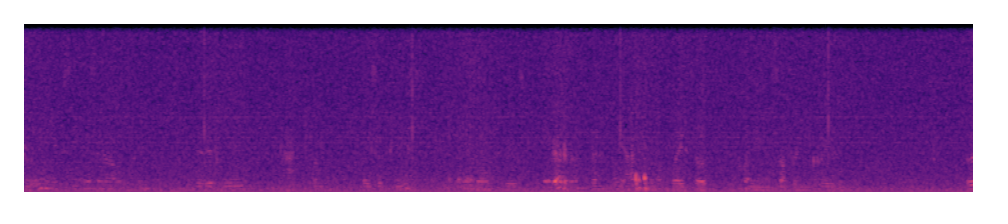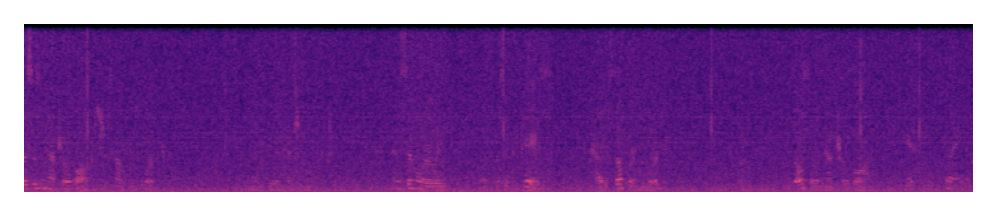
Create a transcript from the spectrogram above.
true, and we've seen this in our own lives, that if we act from a place of peace, the result is better than if we act from a place of clinging and suffering and craving. So this is a natural law. It's just how things work. And that's the intentional action. And similarly, a specific case, how does suffering work, um, is also a natural law. If you cling and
